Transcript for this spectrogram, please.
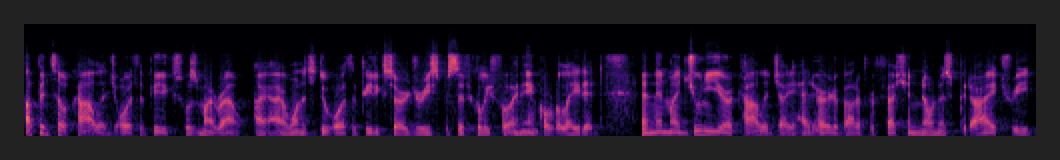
up until college, orthopedics was my route. I, I wanted to do orthopedic surgery, specifically foot and ankle related. And then my junior year of college, I had heard about a profession known as podiatry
